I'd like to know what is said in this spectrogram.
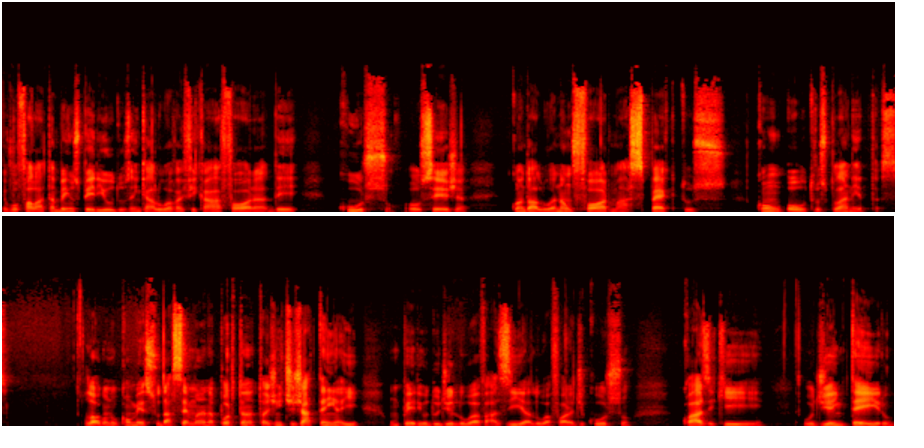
Eu vou falar também os períodos em que a Lua vai ficar fora de curso, ou seja, quando a Lua não forma aspectos com outros planetas. Logo no começo da semana, portanto, a gente já tem aí um período de lua vazia, lua fora de curso, quase que o dia inteiro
